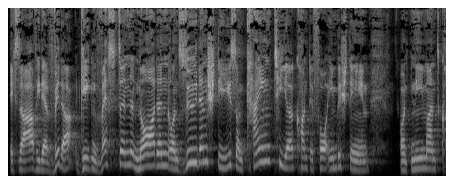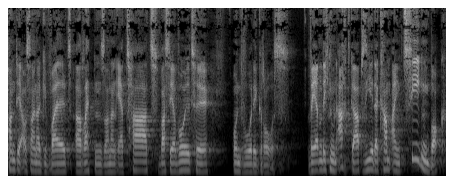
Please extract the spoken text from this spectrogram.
Ich sah, wie der Widder gegen Westen, Norden und Süden stieß und kein Tier konnte vor ihm bestehen, und niemand konnte aus seiner Gewalt retten, sondern er tat, was er wollte und wurde groß. Während ich nun Acht gab, siehe, da kam ein Ziegenbock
